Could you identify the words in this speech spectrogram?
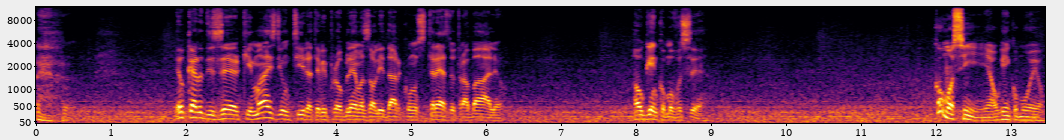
Eu quero dizer que mais de um tira teve problemas ao lidar com o estresse do trabalho. Alguém como você. Como assim, alguém como eu?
